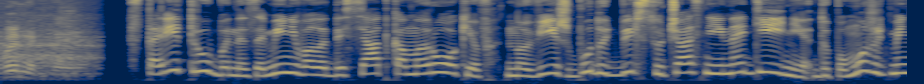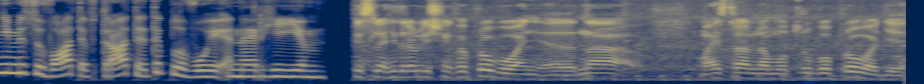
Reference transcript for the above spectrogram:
е, виникненні. Старі труби не замінювали десятками років. Нові ж будуть більш сучасні і надійні, допоможуть мінімізувати втрати теплової енергії. Після гідравлічних випробувань е, на магістральному трубопроводі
